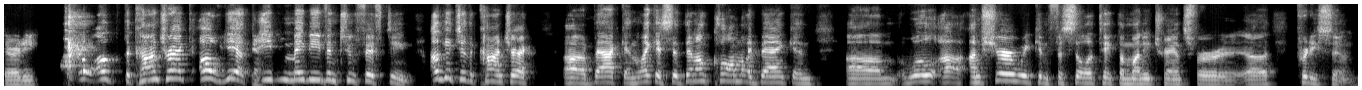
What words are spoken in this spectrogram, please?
thirty? Oh, oh, the contract? Oh, yeah, Yeah. even, maybe even two fifteen. I'll get you the contract uh, back. And like I said, then I'll call my bank and, um, we'll, uh, I'm sure we can facilitate the money transfer, uh, pretty soon.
